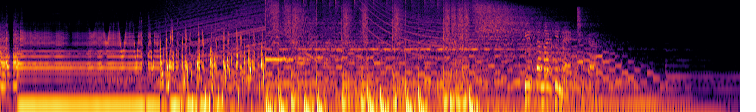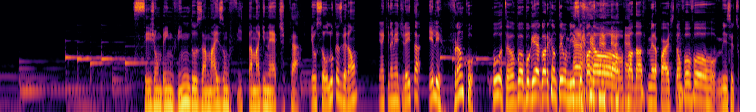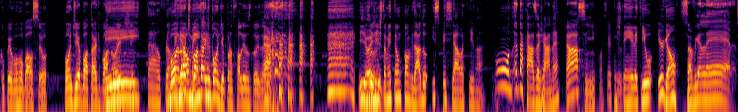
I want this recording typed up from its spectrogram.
Fita magnética. Sejam bem-vindos a mais um Fita Magnética. Eu sou o Lucas Verão. Tem aqui na minha direita ele, Franco. Puta, eu bu- buguei agora que eu não tenho o Mister pra, dar o- pra dar a primeira parte. Então vou, vou. Mister, desculpa, eu vou roubar o seu. Bom dia, boa tarde, boa noite. Eita, o Franco Boa é noite, boa realmente- tarde, bom dia. Pronto, falei os dois agora. E hoje a gente também tem um convidado especial aqui na. Um, é da casa já, né? ah, sim, com A certeza. gente tem ele aqui, o Irgão. Salve galera!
